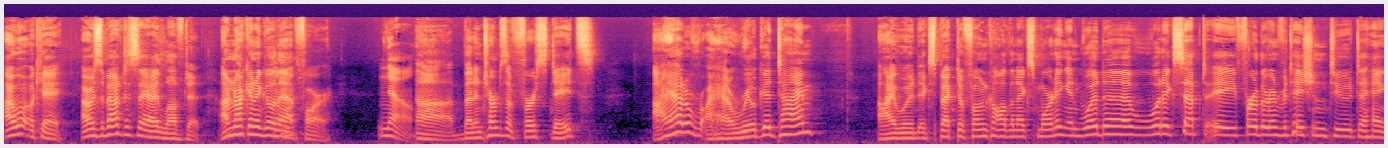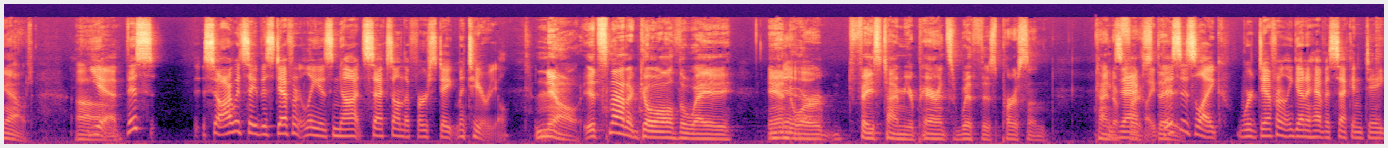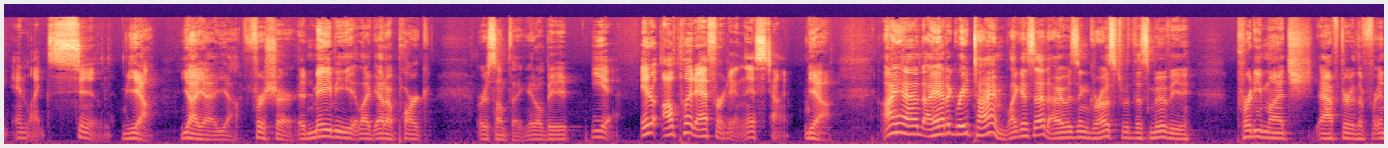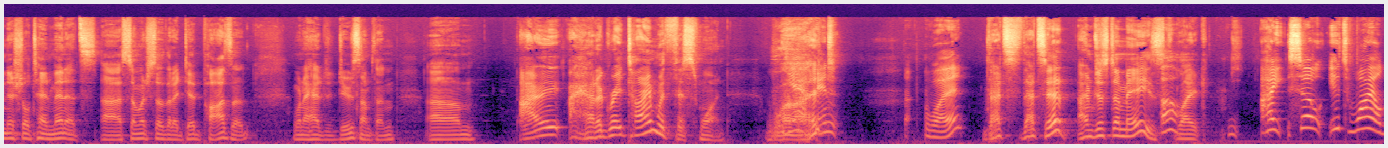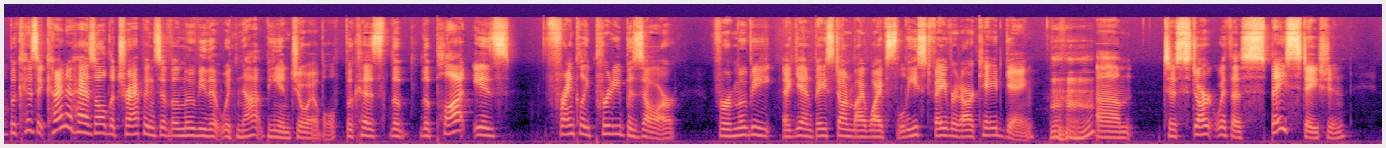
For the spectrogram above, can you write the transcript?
I wa- okay. I was about to say I loved it. I'm not gonna go that far. No. Uh, but in terms of first dates, I had a I had a real good time. I would expect a phone call the next morning and would uh, would accept a further invitation to to hang out. yeah, this. So I would say this definitely is not sex on the first date material. No, it's not a go all the way and or FaceTime your parents with this person kind Exactly. of first date. This is like we're definitely gonna have a second date and like soon. Yeah. Yeah, yeah, yeah, for sure. And maybe like at a park or something. It'll be Yeah. It. I'll put effort in this time. yeah. I had I had a great time. Like I said, I was engrossed with this movie pretty much after the initial 10 minutes. Uh, so much so that I did pause it when I had to do something. Um, I I had a great time with this one. What? Yeah. And what? that's that's it. I'm just amazed. Oh. Like I so it's wild because it kind of has all the trappings of a movie that would not be enjoyable because the the plot is frankly pretty bizarre for a movie again based on my wife's least favorite arcade game. Mm-hmm. Um, to start with a space station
